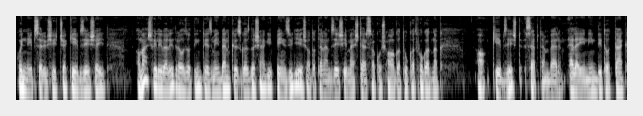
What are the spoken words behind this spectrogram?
hogy népszerűsítse képzéseit. A másfél éve létrehozott intézményben közgazdasági, pénzügyi és adatelemzési mesterszakos hallgatókat fogadnak. A képzést szeptember elején indították,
